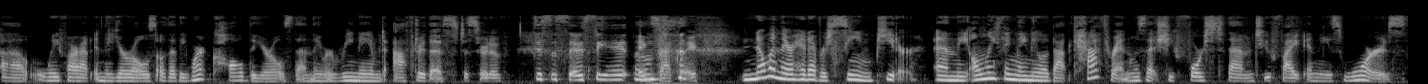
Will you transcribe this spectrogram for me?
uh, way far out in the Urals, although they weren't called the Urals then, they were renamed after this to sort of Disassociate them. Exactly. no one there had ever seen Peter, and the only thing they knew about Catherine was that she forced them to fight in these wars.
